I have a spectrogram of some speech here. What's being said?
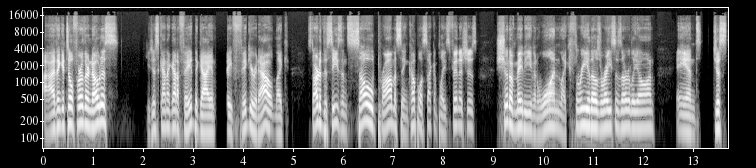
I think until further notice, you just kind of got to fade the guy and they figure it out. Like started the season so promising, couple of second place finishes, should have maybe even won like three of those races early on, and just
